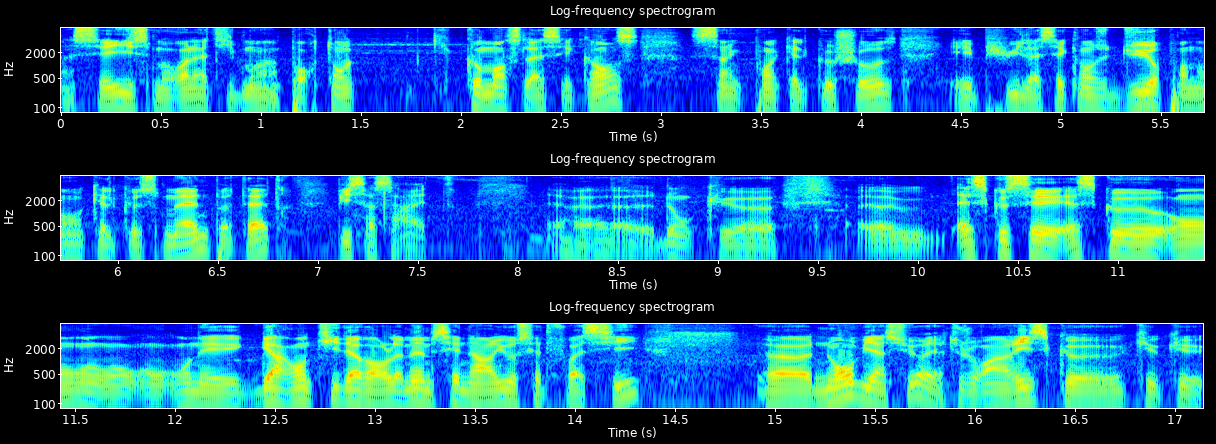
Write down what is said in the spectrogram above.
un séisme relativement important qui commence la séquence, 5 points quelque chose, et puis la séquence dure pendant quelques semaines peut-être, puis ça s'arrête. Euh, donc, euh, euh, est-ce que c'est, est-ce que on est garanti d'avoir le même scénario cette fois-ci? Euh, non, bien sûr, il y a toujours un risque que, que- que-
